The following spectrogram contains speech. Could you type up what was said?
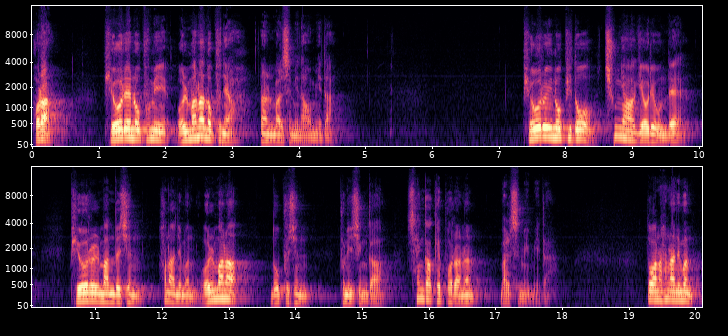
보라, 별의 높음이 얼마나 높으냐라는 말씀이 나옵니다. 별의 높이도 측량하기 어려운데 별을 만드신 하나님은 얼마나 높으신 분이신가 생각해 보라는 말씀입니다. 또한 하나님은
